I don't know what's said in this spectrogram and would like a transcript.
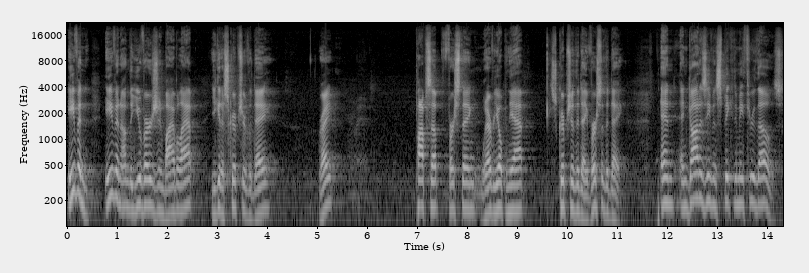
Even, even on the YouVersion Bible app, you get a scripture of the day, right? Pops up first thing, whenever you open the app, scripture of the day, verse of the day. And, and God is even speaking to me through those.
